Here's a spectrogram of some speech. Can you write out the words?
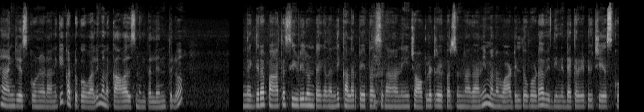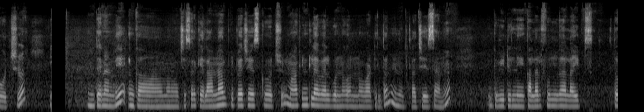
హ్యాంగ్ చేసుకోవడానికి కట్టుకోవాలి. మనకు కావాల్సినంత లెంత్లో మన దగ్గర పాత సీడీలు ఉంటాయి కదండి. కలర్ పేపర్స్ కానీ చాక్లెట్ పేపర్స్ ఉన్నా కానీ మనం వాటిలతో కూడా దీన్ని డెకరేటివ్ చేసుకోవచ్చు. అంతేనండి ఇంకా మనం వచ్చేసరికి ఎలా అన్నా ప్రిపేర్ చేసుకోవచ్చు. మాకు ఇంట్లో అవైలబుల్ ఉన్న వాటితో నేను ఇట్లా చేశాను. ఇంకా వీటిల్ని కలర్ఫుల్గా లైట్స్తో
